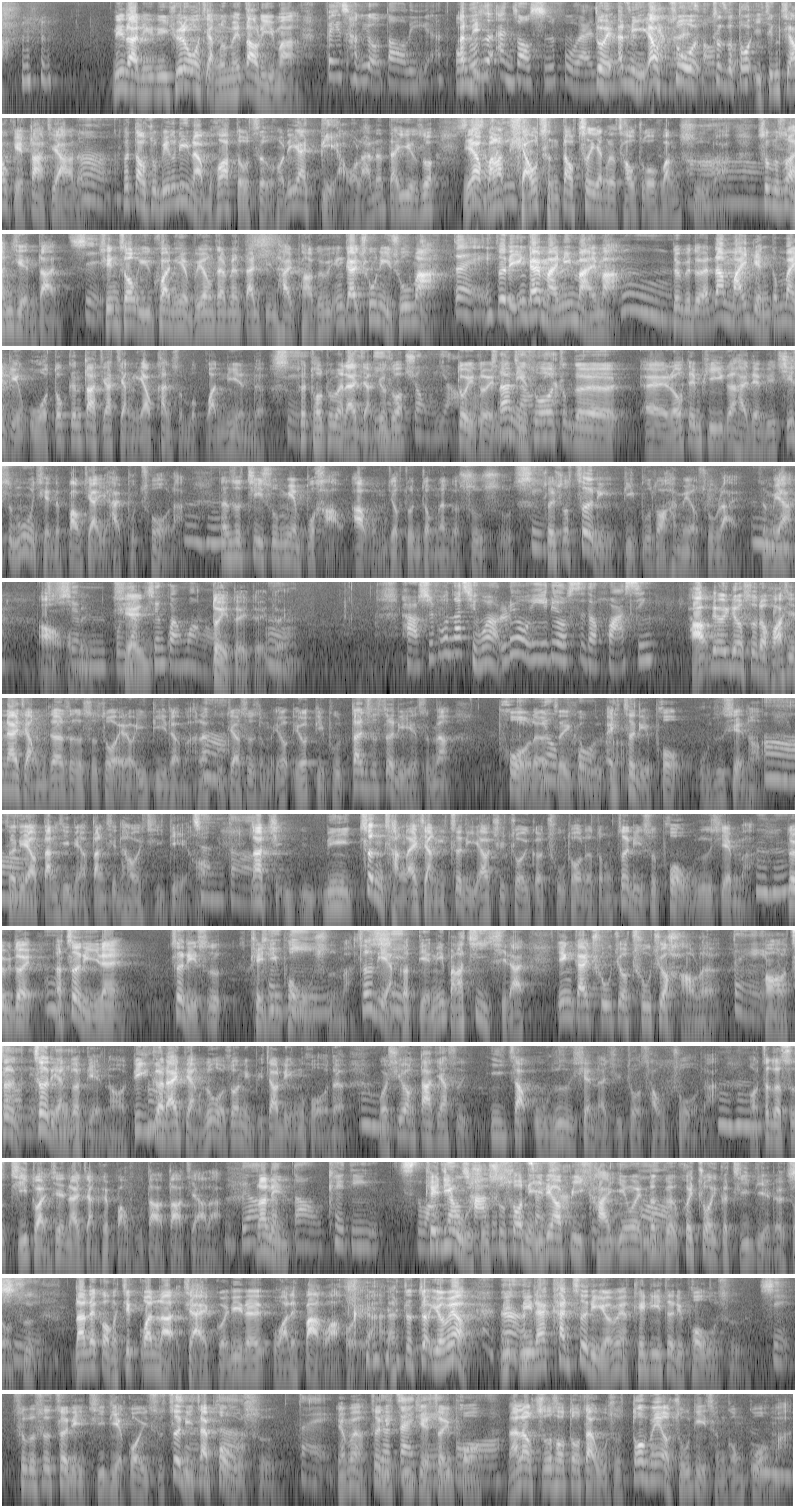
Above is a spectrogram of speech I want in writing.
你来，你你觉得我讲的没道理吗？非常有道理啊！我都是按照师傅来。对啊，你要做这个都已经交给大家了。嗯。到处比如你哪不花都走哈，你爱屌了，那等于说你要把它调成到这样的操作方式了，是不是很简单？是。轻松愉快，你也不用在那边担心害怕，对不对？应该出你出嘛。对。这里应该买你买嘛。嗯。对不对？那买点跟卖点，我都跟大家讲，你要看什么观念的。所以投资们来讲，就是说，重要。对对。那你说这个，呃，楼电 PE 跟海电 PE，其实目前的报价也还不错啦。嗯、但是技术面不好啊，我们就尊重那个事实。是。所以说这里底部都还没有出来，怎么样？嗯、哦，先我们先先观望了。对对对对。嗯、好，师傅，那请问六一六四的华新。好，六一六四的华新来讲，我们知道这个是做 LED 的嘛？那股价是什么？有有底部，但是这里也是什么样？破了这个五，哎，这里破五日线哦，哦这里要当心，你要当心它会急跌哦。真的。那你正常来讲，你这里要去做一个出脱的动作，这里是破五日线嘛，嗯、对不对？嗯、那这里呢？这里是。K D 破五十嘛，这两个点你把它记起来，应该出就出就好了。对，哦，这这两个点哦，第一个来讲，如果说你比较灵活的，我希望大家是依照五日线来去做操作的。哦，这个是极短线来讲可以保护到大家了。那你到 K D K D 五十是说你一定要避开，因为那个会做一个极点的走势。那你讲这关了，假鬼力的瓦的八瓦回啊，这这有没有？你你来看这里有没有 K D 这里破五十？是，是不是这里急跌过一次？这里再破五十，对，有没有？这里急跌这一波，难道之后都在五十都没有主底成功过吗？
